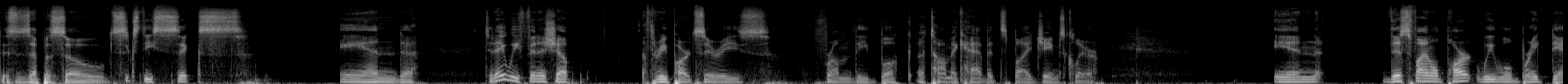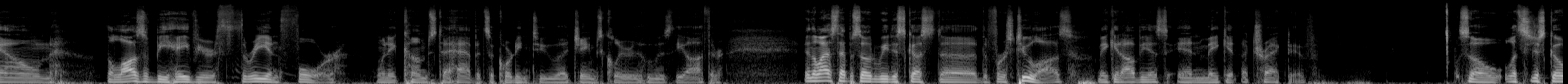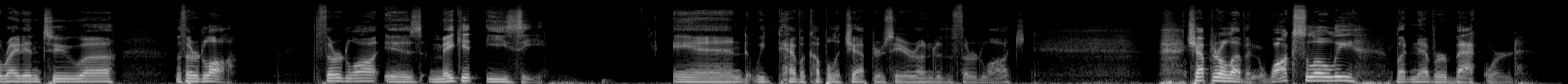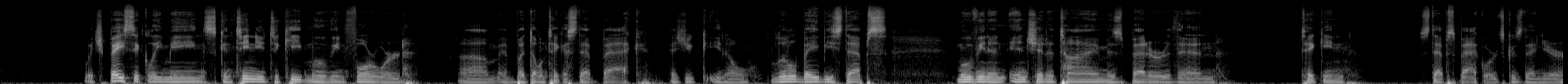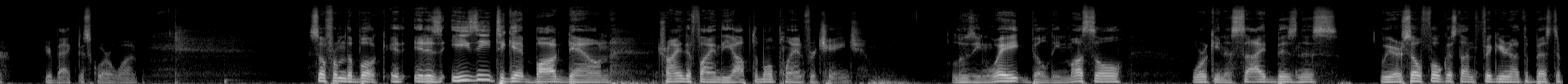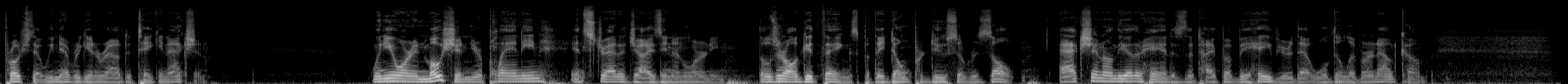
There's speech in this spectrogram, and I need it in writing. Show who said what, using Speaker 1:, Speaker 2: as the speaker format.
Speaker 1: This is episode 66, and uh, today we finish up a three part series from the book Atomic Habits by James Clear. In this final part, we will break down the laws of behavior three and four when it comes to habits, according to uh, James Clear, who is the author. In the last episode, we discussed uh, the first two laws make it obvious and make it attractive. So let's just go right into uh, the third law. The third law is make it easy. And we have a couple of chapters here under the third law. Chapter 11 Walk slowly, but never backward, which basically means continue to keep moving forward, um, but don't take a step back. As you, you know, little baby steps, moving an inch at a time is better than taking steps backwards because then you're you're back to square one. So from the book, it, it is easy to get bogged down trying to find the optimal plan for change. Losing weight, building muscle, working a side business. We are so focused on figuring out the best approach that we never get around to taking action. When you are in motion, you're planning and strategizing and learning. Those are all good things, but they don't produce a result. Action, on the other hand, is the type of behavior that will deliver an outcome.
